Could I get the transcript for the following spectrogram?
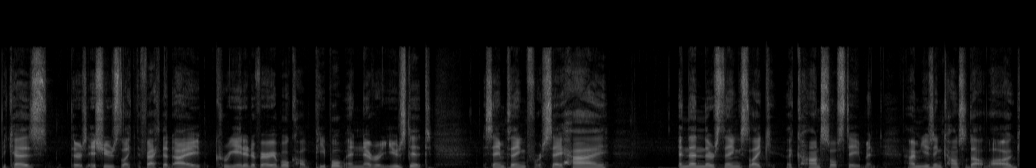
because there's issues like the fact that I created a variable called people and never used it. Same thing for say hi. And then there's things like the console statement. I'm using console.log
